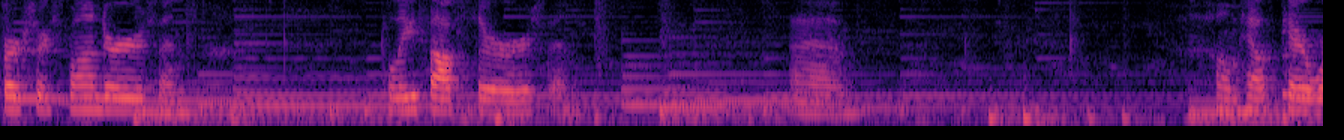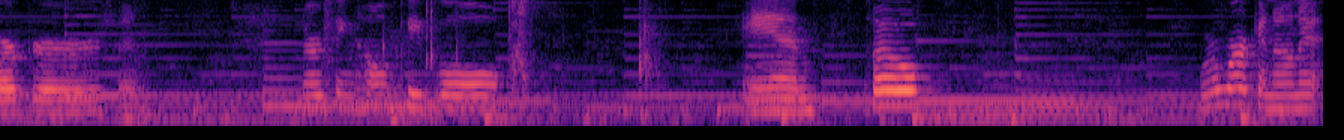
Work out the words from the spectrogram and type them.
first responders and police officers and um, home health care workers and nursing home people. And so we're working on it.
